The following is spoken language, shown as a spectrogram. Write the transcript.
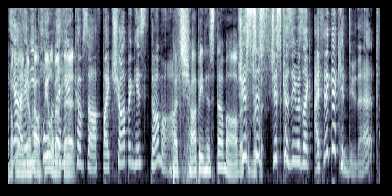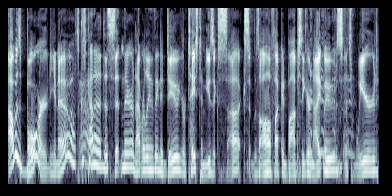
don't yeah, really know how I feel pulled about the that." handcuffs off by chopping his thumb off. By chopping his thumb off. That's just really- just just because he was like, I think I can do that. I was bored, you know. I was just Yeah. kind of just sitting there, not really anything to do. Your taste in music sucks. It was all fucking Bob Seger night moves. It's weird.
